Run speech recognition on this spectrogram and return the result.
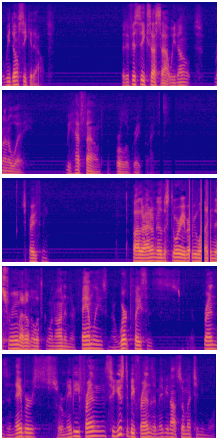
But we don't seek it out. But if it seeks us out, we don't run away. We have found the pearl of great price. Just pray with me. Father, I don't know the story of everyone in this room. I don't know what's going on in their families, in their workplaces, their friends and neighbors, or maybe friends who used to be friends and maybe not so much anymore.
